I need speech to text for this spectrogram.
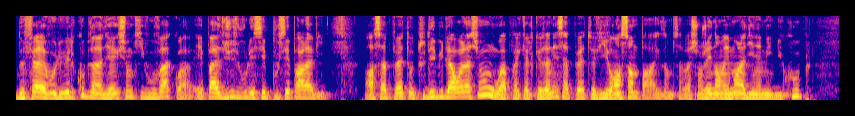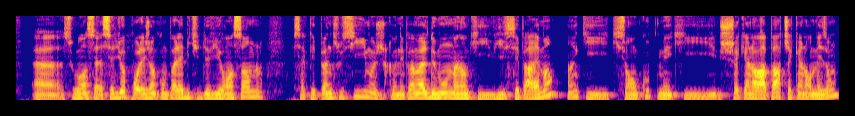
de faire évoluer le couple dans la direction qui vous va, quoi, et pas juste vous laisser pousser par la vie. Alors ça peut être au tout début de la relation ou après quelques années, ça peut être vivre ensemble par exemple, ça va changer énormément la dynamique du couple. Euh, souvent, c'est assez dur pour les gens qui n'ont pas l'habitude de vivre ensemble. Ça crée plein de soucis. Moi, je connais pas mal de monde maintenant qui vivent séparément, hein, qui, sont en couple, mais qui chacun leur appart, chacun leur maison.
